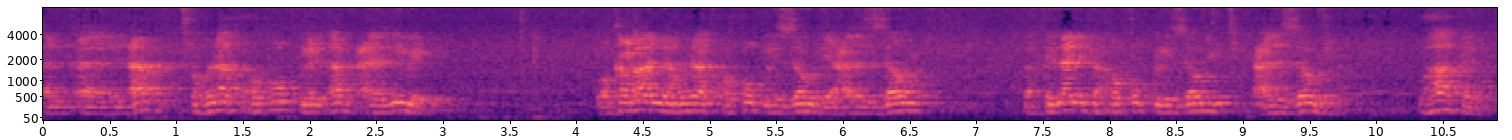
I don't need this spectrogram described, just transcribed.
الأب فهناك حقوق للأب على الابن. وكما أن هناك حقوق للزوجة على الزوج فكذلك حقوق للزوج على الزوجة. وهكذا.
